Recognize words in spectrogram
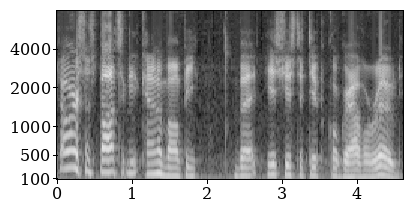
There are some spots that get kind of bumpy, but it's just a typical gravel road.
